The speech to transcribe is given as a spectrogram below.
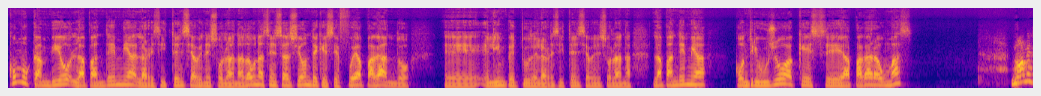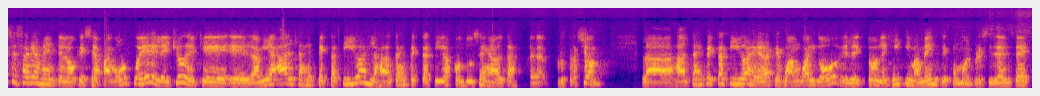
¿Cómo cambió la pandemia la resistencia venezolana? Da una sensación de que se fue apagando eh, el ímpetu de la resistencia venezolana. ¿La pandemia contribuyó a que se apagara aún más? No necesariamente, lo que se apagó fue el hecho de que eh, había altas expectativas y las altas expectativas conducen a altas eh, frustraciones. Las altas expectativas era que Juan Guaidó, electo legítimamente como el presidente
